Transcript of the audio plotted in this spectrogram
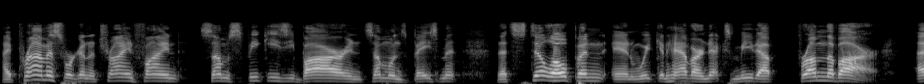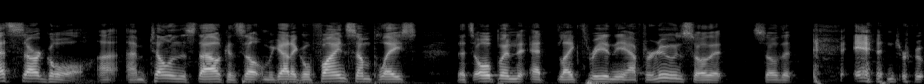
I promise we're going to try and find some speakeasy bar in someone's basement that's still open and we can have our next meetup from the bar. That's our goal. Uh, I'm telling the style consultant we got to go find some place that's open at like three in the afternoon so that so that Andrew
